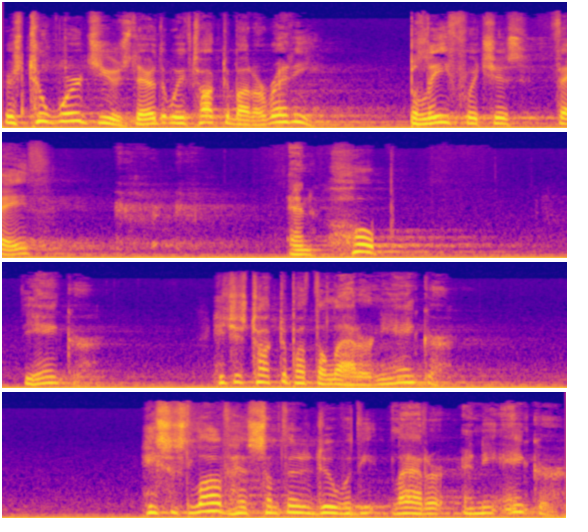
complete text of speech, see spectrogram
There's two words used there that we've talked about already belief, which is faith, and hope, the anchor. He just talked about the ladder and the anchor. He says love has something to do with the ladder and the anchor.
